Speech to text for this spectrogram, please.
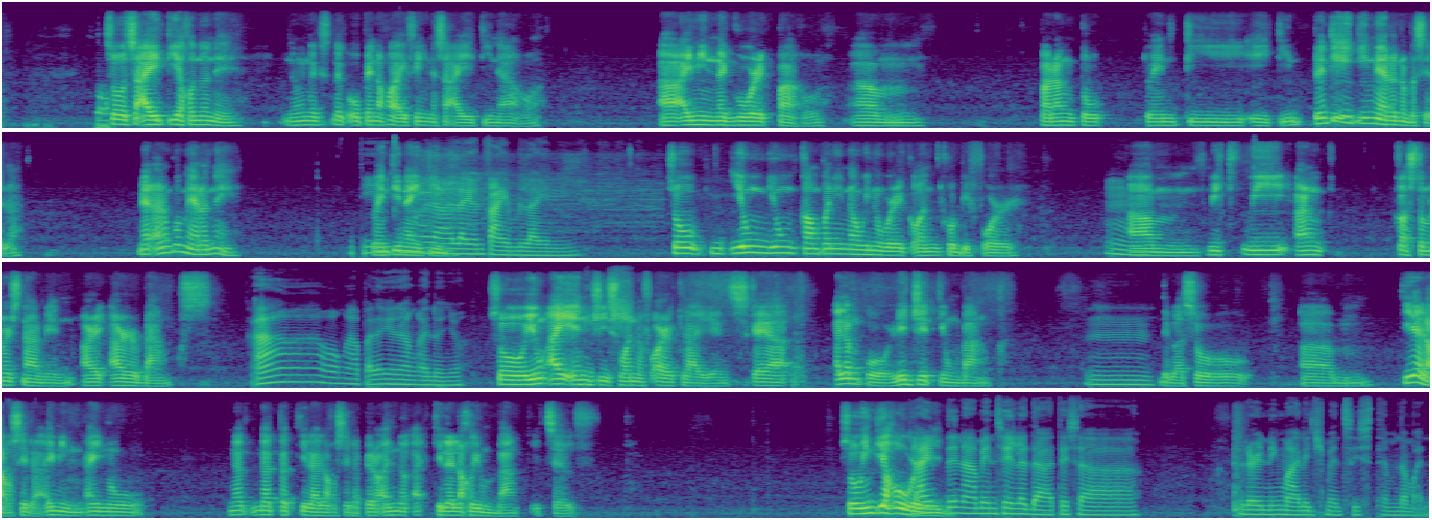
So sa IT ako noon eh. Nung nag, nag-open ako, I think nasa IT na ako. Uh, I mean, nag-work pa ako. Um, parang to 2018. 2018 meron na ba sila? Mer alam ko meron na eh. Hindi 2019. Hindi yung timeline. So, yung yung company na wino-work on ko before, mm. um, we, we, ang customers namin are, are banks. Ah, oo nga pala, yun ang ano nyo. So, yung ING is one of our clients. Kaya, alam ko, legit yung bank. Mm. ba? So, um, kilala ko sila. I mean, I know, not, not that kilala ko sila, pero ano, kilala ko yung bank itself. So, hindi ako worried. Client din namin sila dati sa learning management system naman.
